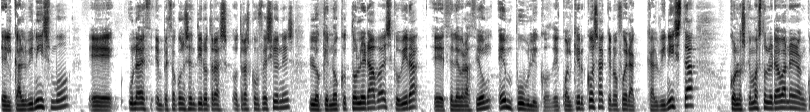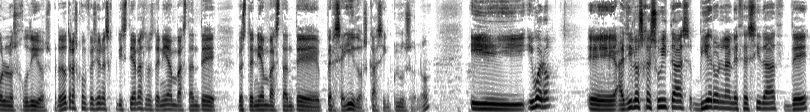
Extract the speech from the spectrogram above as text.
el calvinismo, eh, una vez empezó a consentir otras, otras confesiones, lo que no toleraba es que hubiera eh, celebración en público de cualquier cosa que no fuera calvinista. Con los que más toleraban eran con los judíos, pero de otras confesiones cristianas los tenían bastante, los tenían bastante perseguidos, casi incluso, ¿no? Y, y bueno, eh, allí los jesuitas vieron la necesidad de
